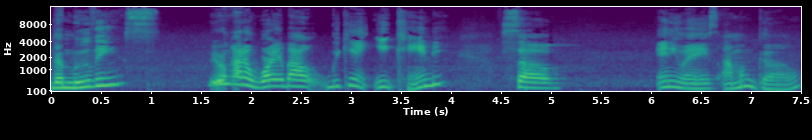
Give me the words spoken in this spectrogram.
the movies. We don't gotta worry about we can't eat candy. So, anyways, I'm gonna go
